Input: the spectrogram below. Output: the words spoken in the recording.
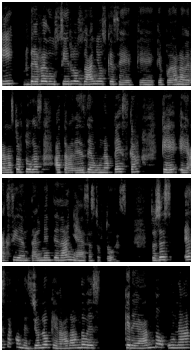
y de reducir los daños que, se, que, puedan haber a las tortugas a través de una pesca que eh, accidentalmente daña a esas tortugas. Entonces, esta convención lo que va dando es creando una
